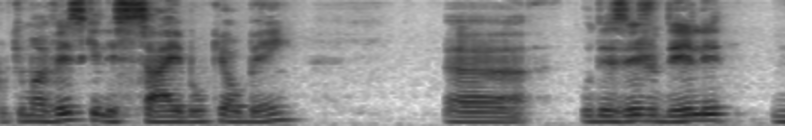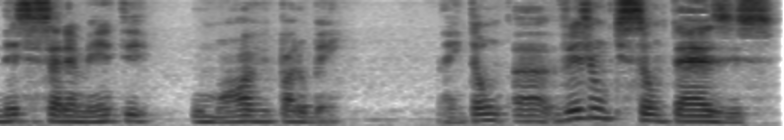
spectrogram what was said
Porque uma vez que ele saiba o que é o bem, uh, o desejo dele necessariamente o move para o bem. Né? Então uh, vejam que são teses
